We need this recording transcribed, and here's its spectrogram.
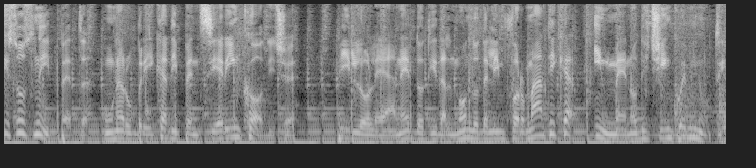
Benvenuti su Snippet, una rubrica di pensieri in codice. Pillole e aneddoti dal mondo dell'informatica in meno di 5 minuti.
